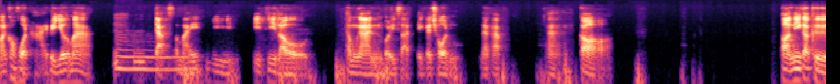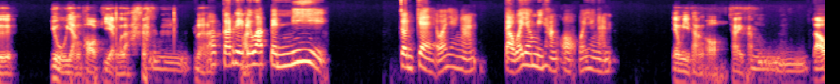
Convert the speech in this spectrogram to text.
มันก็หดหายไปเยอะมาก จากสมัยที่ที่ที่เราทำงานบริษัทเอกชนนะครับอ่าก็ ตอนนี้ก็คืออยู่อย่างพอเพียงละนะก็เรียกได้ว่าเป็นหนี้จนแก่ว่าอย่างนั้น แต่ว่ายังมีทางออกว่าอย่างนั้น ยังมีทางออกใช่ครับ แล้ว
